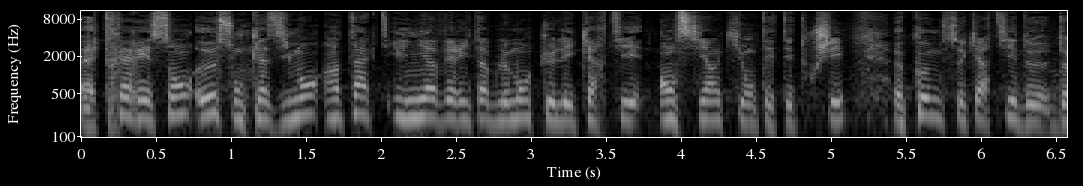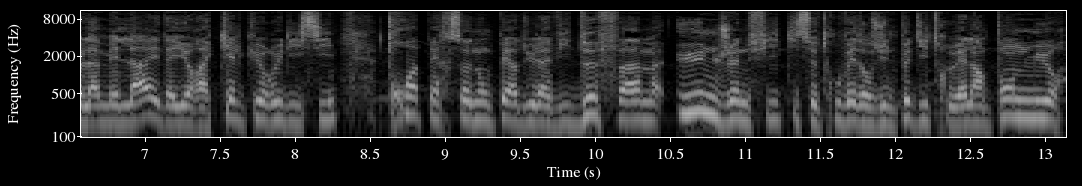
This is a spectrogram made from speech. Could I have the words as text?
euh, très récents, eux, sont quasiment intacts. Il n'y a véritablement que les quartiers anciens qui ont été touchés, euh, comme ce quartier de, de la Mella. Et d'ailleurs, à quelques rues d'ici, Trois personnes ont perdu la vie, deux femmes, une jeune fille qui se trouvait dans une petite ruelle. Un pont de mur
